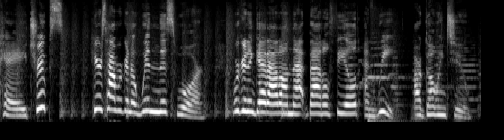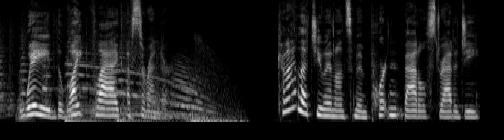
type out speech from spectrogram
Okay, troops, here's how we're gonna win this war. We're gonna get out on that battlefield and we are going to wave the white flag of surrender. Can I let you in on some important battle strategy?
